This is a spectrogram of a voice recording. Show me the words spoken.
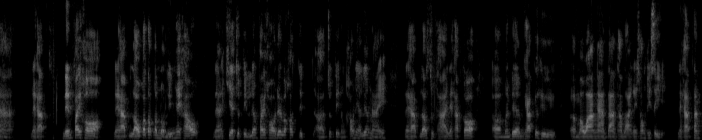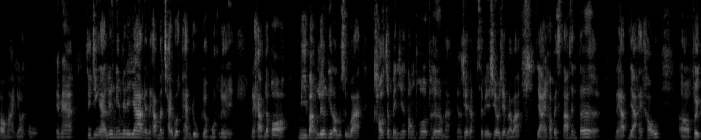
นานะครับเน้นไฟคอนะครับเราก็ต้องกำหนดลิงก์ให้เขานะเคลียร์จุดติดเรื่องไฟคอด้วยว่าเขาติดจุดติดของเขาเนี่ยเรื่องไหนนะครับแล้วสุดท้ายนะครับก็เหมือนเดิมครับก็คือมาวางงานตามไทม์ไลน์ในช่องที่4นะครับตั้งเป้าหมายยอดโหเห็นไหมฮะจริงๆอะเรื่องนี้ไม่ได้ยากเลยนะครับ มันใช้ work plan ดูเกือบหมดเลยนะครับแล้วก็ มีบางเรื่องที่เรารู้สึกว่าเขาจำเป็นที่จะต้องเพิ่มเพิ่มอะอย่างเช่นแบบ special เช่นแบบว่าอยากให้เขาเป็น staff center นะครับอยากให้เขาเฝึก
